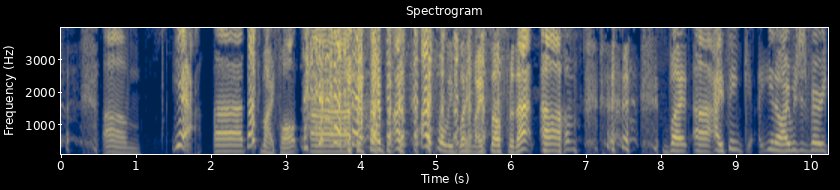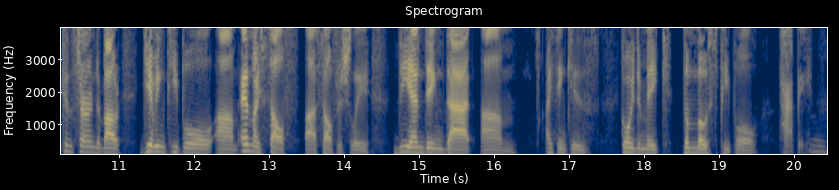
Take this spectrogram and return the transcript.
um, yeah, uh, that's my fault. Uh, I, I, I fully blame myself for that. Um, but uh, I think you know I was just very concerned about giving people um, and myself uh, selfishly the ending that um, I think is going to make the most people happy. Mm.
